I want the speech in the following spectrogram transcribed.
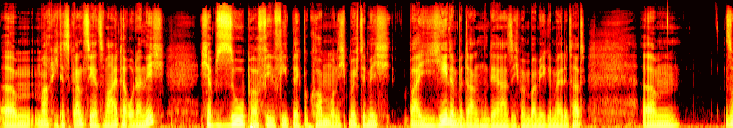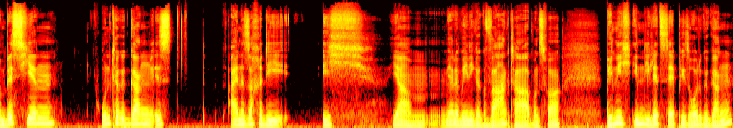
ähm, mache ich das Ganze jetzt weiter oder nicht. Ich habe super viel Feedback bekommen und ich möchte mich bei jedem bedanken, der sich bei, bei mir gemeldet hat. Ähm, so ein bisschen untergegangen ist eine Sache, die ich ja mehr oder weniger gewagt habe. Und zwar bin ich in die letzte Episode gegangen,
